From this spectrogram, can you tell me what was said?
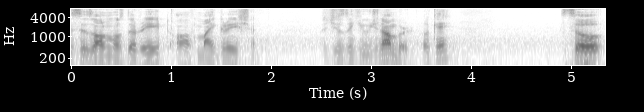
This is almost the rate of migration, which is a huge number. Okay. So,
